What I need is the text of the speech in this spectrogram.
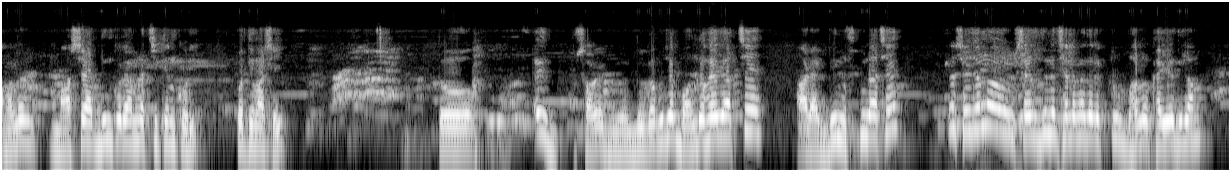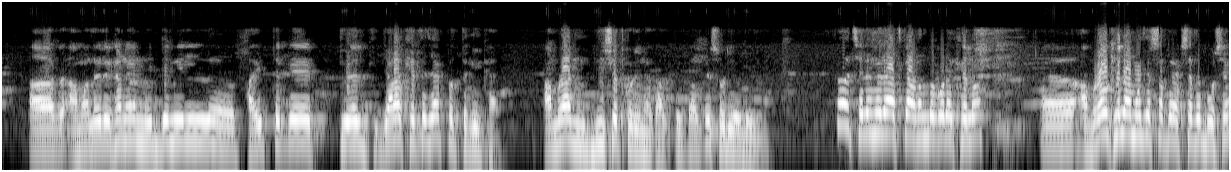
আমাদের মাসে একদিন করে আমরা চিকেন করি প্রতি মাসেই। তো এই দুর্গাপূজার বন্ধ হয়ে যাচ্ছে আর একদিন স্কুল আছে। তো সেই জন্য শেষ দিনে ছেলেমেয়েদের একটু ভালো খাইয়ে দিলাম। আর আমাদের এখানে মিড ডে মিল ফাইভ থেকে টুয়েলভ যারা খেতে যায় প্রত্যেকেই খায়। আমরা নিষেধ করি না কাউকে কাউকে সরিয়ে দিই না। তো ছেলেমেয়েরা আজকে আনন্দ করে খেলো। আমরাও খেলাম ওদের সাথে একসাথে বসে।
